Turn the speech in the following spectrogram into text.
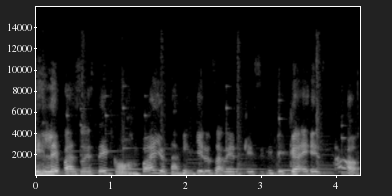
¿Qué le pasó a este compa? Yo también quiero saber qué significa esto.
